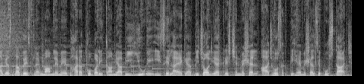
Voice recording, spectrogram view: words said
अगस्ता वेस्टलैंड मामले में भारत को बड़ी कामयाबी यूएई से लाया गया बिचौलिया क्रिश्चियन मिशेल। आज हो सकती है मिशेल से पूछताछ।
